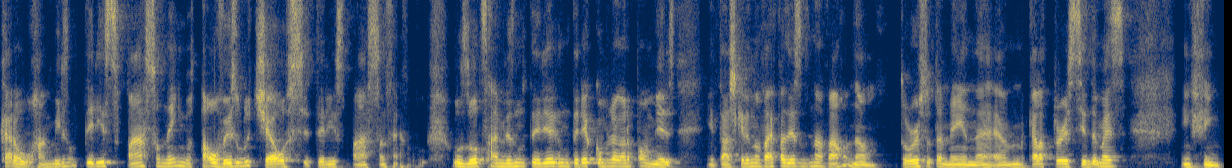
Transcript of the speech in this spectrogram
cara, o Ramires não teria espaço nenhum. Talvez o do Chelsea teria espaço, né? Os outros Ramires não teria, não teria como jogar no Palmeiras. Então, acho que ele não vai fazer isso do Navarro, não torço também, né? É aquela torcida, mas enfim.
